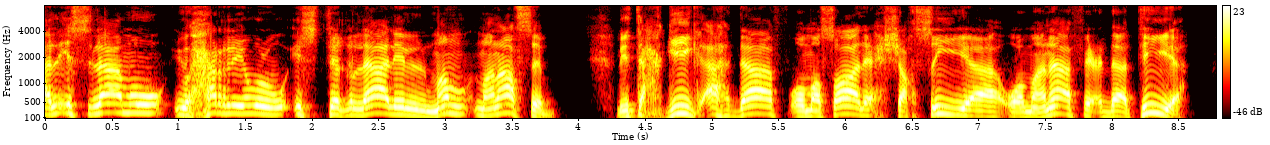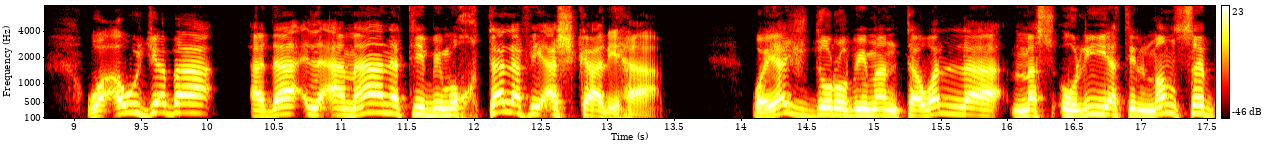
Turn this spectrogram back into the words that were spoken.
الإسلام يحرر استغلال المناصب لتحقيق أهداف ومصالح شخصية ومنافع ذاتية. وأوجب أداء الأمانة بمختلف أشكالها. ويجدر بمن تولى مسؤولية المنصب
